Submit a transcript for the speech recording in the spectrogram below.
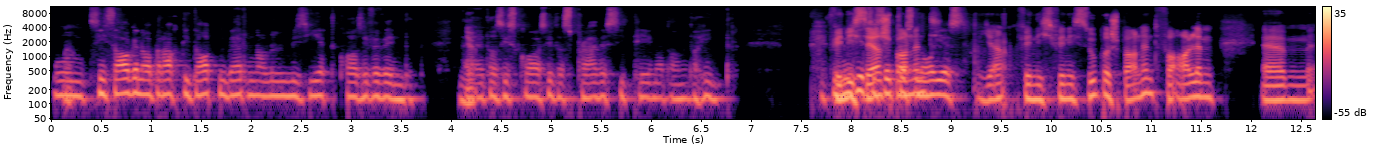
Und ja. Sie sagen aber auch, die Daten werden anonymisiert quasi verwendet. Ja. Äh, das ist quasi das Privacy-Thema dann dahinter. Finde ich sehr spannend. Ja, finde ich, find ich super spannend. Vor allem ähm,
